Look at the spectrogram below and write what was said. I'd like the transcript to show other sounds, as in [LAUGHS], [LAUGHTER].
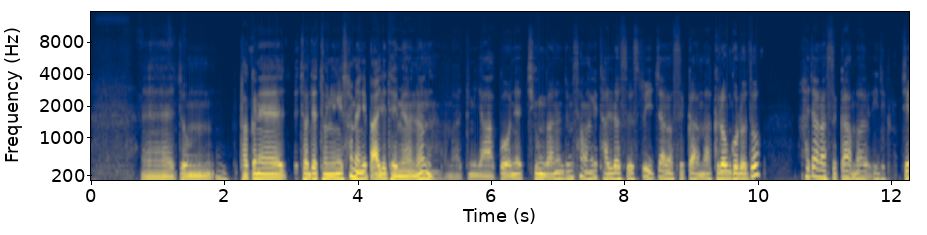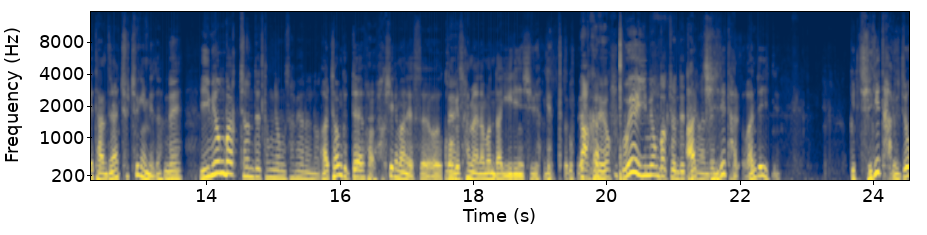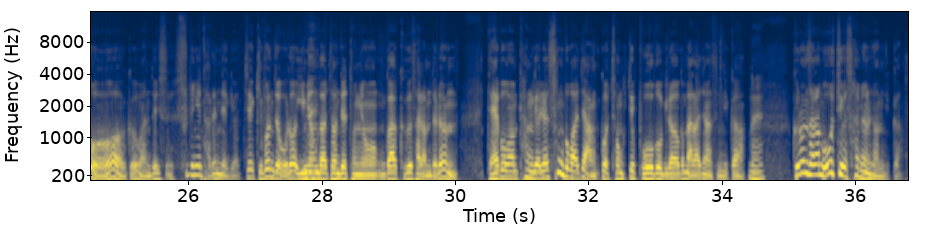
에, 좀 박근혜 전 대통령이 사면이 빨리 되면은 아마 좀 야권의 지금과는 좀 상황이 달랐을 수 있지 않았을까 아마 그런 거로도 하지 않았을까? 뭐 이제 제 단순한 추측입니다. 네. 네. 이명박 전 대통령 사면은 어떻게? 아, 전 그때 확실히만 했어요. 거기 네. 사면하면 나 1인 시위하겠다고. 아, 그래요? 왜 이명박 전 대통령 아, 질이 다 완전히 그 질이 다르죠. 그 완전히 수준이 다른 얘기요. 제 기본적으로 이명박 네. 전 대통령과 그 사람들은 대법원 판결에 승복하지 않고 정치 보복이라고 말하지 않습니까? 네. 그런 사람은 어떻게 사면을 합니까?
